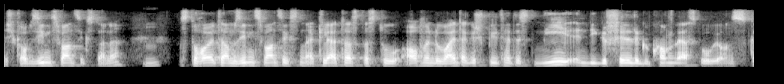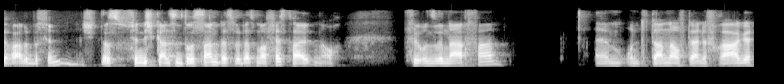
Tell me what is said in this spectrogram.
Ich glaube 27. Ne? Mhm. Dass du heute am 27. erklärt hast, dass du, auch wenn du weitergespielt hättest, nie in die Gefilde gekommen wärst, wo wir uns gerade befinden. Ich, das finde ich ganz interessant, dass wir das mal festhalten, auch für unsere Nachfahren. Ähm, und dann auf deine Frage.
